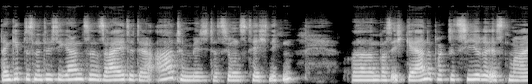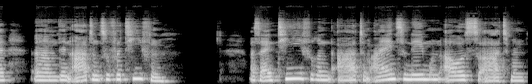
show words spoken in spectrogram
Dann gibt es natürlich die ganze Seite der Atemmeditationstechniken. Ähm, was ich gerne praktiziere, ist mal ähm, den Atem zu vertiefen. Also einen tieferen Atem einzunehmen und auszuatmen.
